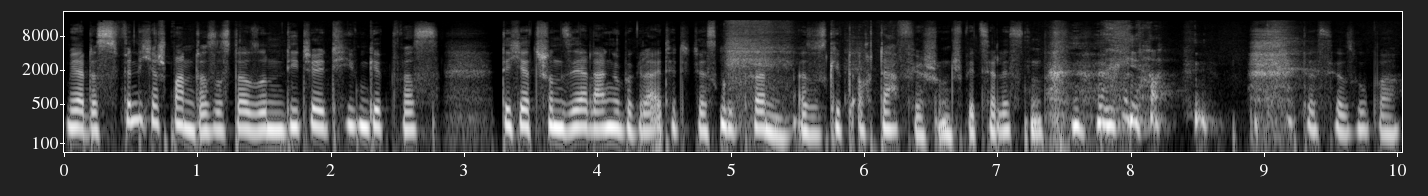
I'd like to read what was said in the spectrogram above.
Ja, das finde ich ja spannend, dass es da so ein DJ-Team gibt, was dich jetzt schon sehr lange begleitet, die das gut können. Also es gibt auch dafür schon Spezialisten. Ja. Das ist ja super.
